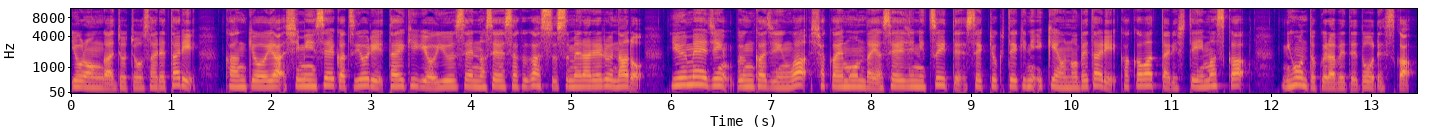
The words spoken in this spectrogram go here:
世論が助長されたり、環境や市民生活より大企業優先の政策が進められるなど、有名人、文化人は社会問題や政治について積極的に意見を述べたり、関わったりしていますか？日本と比べてどうですか？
